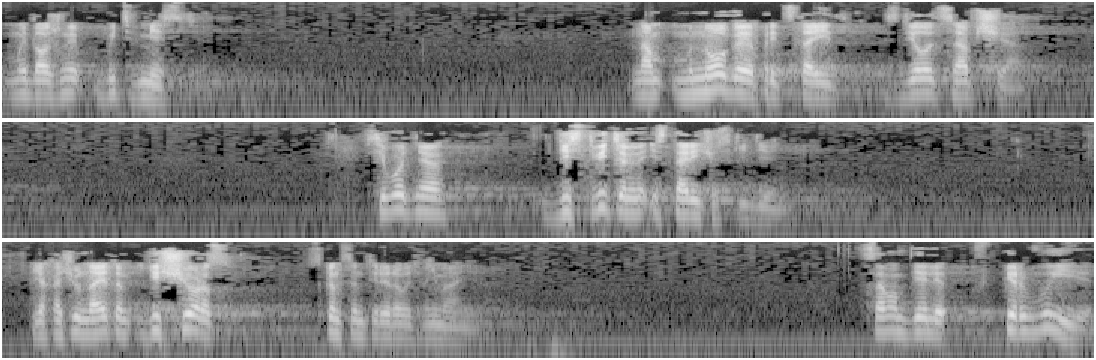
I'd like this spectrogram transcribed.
мы должны быть вместе. Нам многое предстоит сделать сообща. Сегодня действительно исторический день. Я хочу на этом еще раз сконцентрировать внимание. В самом деле, впервые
